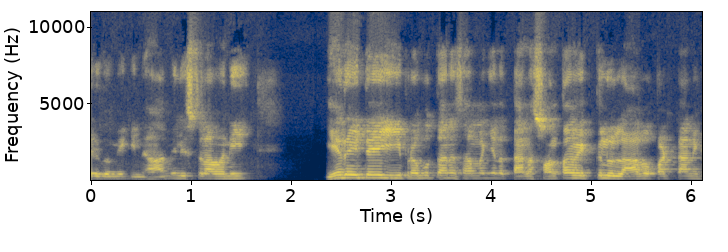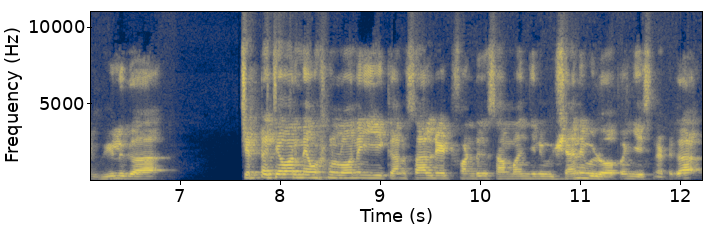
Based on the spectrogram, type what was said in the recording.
ఇదిగో మీకు ఇన్ని హామీలు ఇస్తున్నామని. ఏదైతే ఈ ప్రభుత్వానికి సంబంధించిన తన సొంత వ్యక్తులు లాభపడటానికి వీలుగా చిట్ట చివరి నిమిషంలోనే ఈ కన్సాలిడేట్ ఫండ్కి సంబంధించిన విషయాన్ని వీళ్ళు ఓపెన్ చేసినట్టుగా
